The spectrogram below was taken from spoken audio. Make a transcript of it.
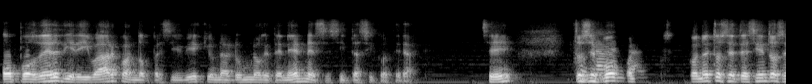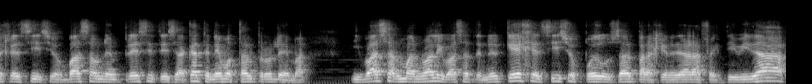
o poder derivar cuando percibís que un alumno que tenés necesita psicoterapia. ¿sí? Entonces vos con, con, estos 700 ejercicios vas a una empresa y te dice, acá tenemos tal problema y vas al manual y vas a tener qué ejercicios puedo usar para generar afectividad,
